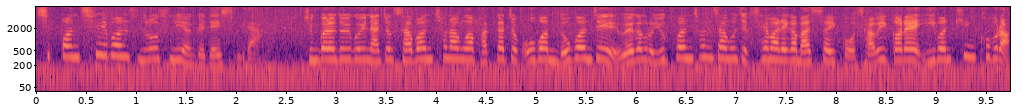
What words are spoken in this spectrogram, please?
10번, 7번 순으로 순위 연결돼 있습니다. 중반을 돌고 있는 안쪽 4번 천왕우와 바깥쪽 5번 노건재일 외곽으로 6번 천상훈집 세 마리가 맞서 있고 4위권에 2번 킹코브라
